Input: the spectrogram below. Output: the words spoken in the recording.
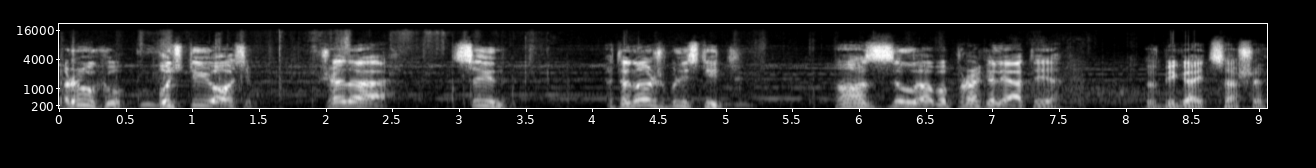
Руку, пусти, Иосиф. Жена, сын. Это нож блестит. О, злоба проклятая. Вбегает Саша.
